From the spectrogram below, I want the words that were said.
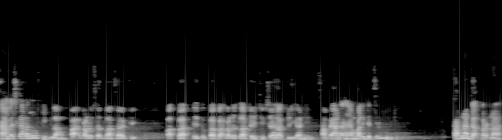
Sampai sekarang mesti bilang, Pak kalau setelah saya di Pak, Pak itu Bapak kalau setelah dari Jogja saya belikan ini. Sampai anak saya yang paling kecil gitu. Karena nggak pernah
